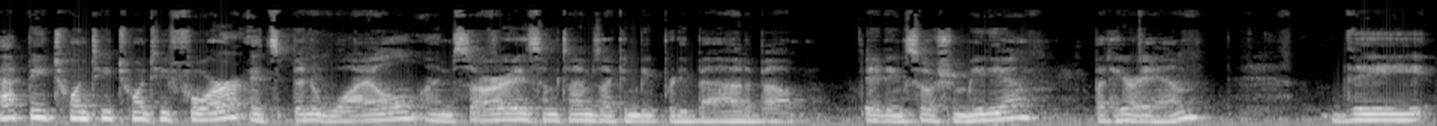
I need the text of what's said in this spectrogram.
Happy 2024. It's been a while. I'm sorry. Sometimes I can be pretty bad about dating social media, but here I am. The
